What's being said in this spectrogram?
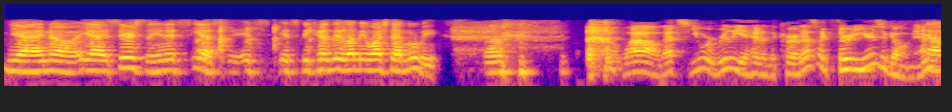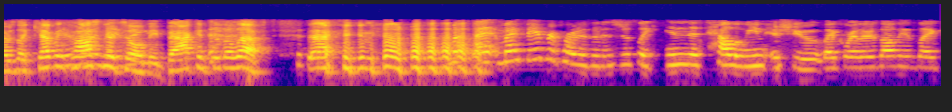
Yeah, I know. Yeah, seriously, and it's yes, it's it's because they let me watch that movie. Um, wow, that's you were really ahead of the curve. That's like 30 years ago, man. yeah, I was like Kevin Isn't Costner told me back and to the left. My, I, my favorite part is that it's just like in this Halloween issue, like where there's all these like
